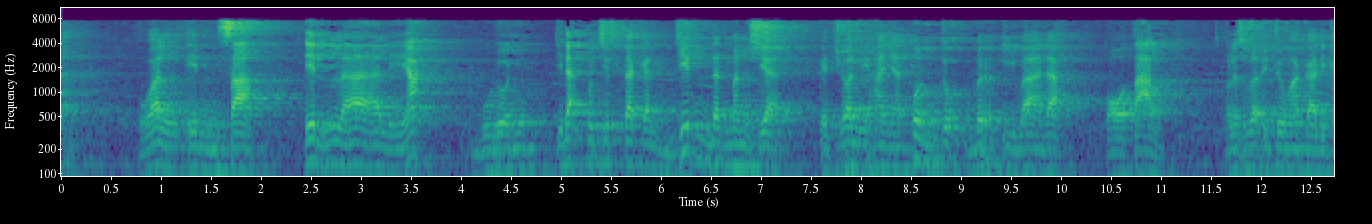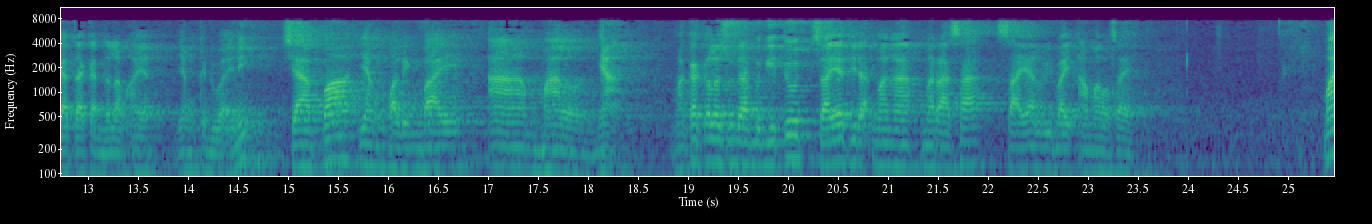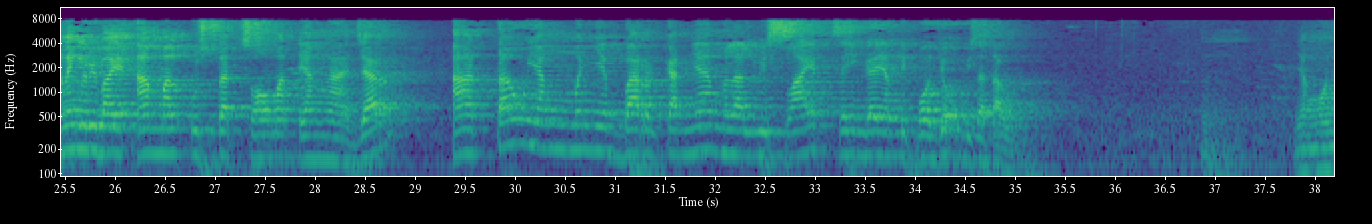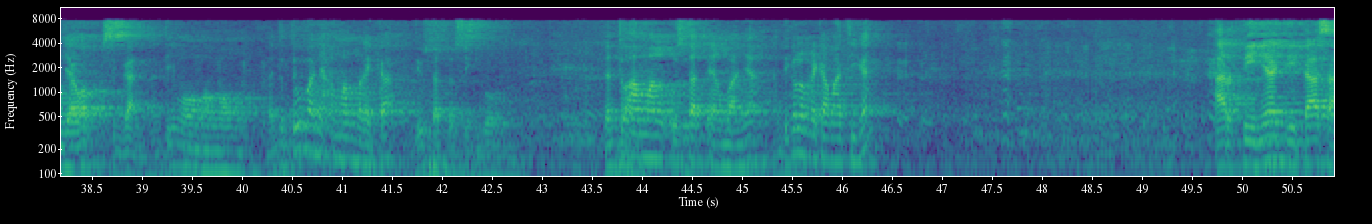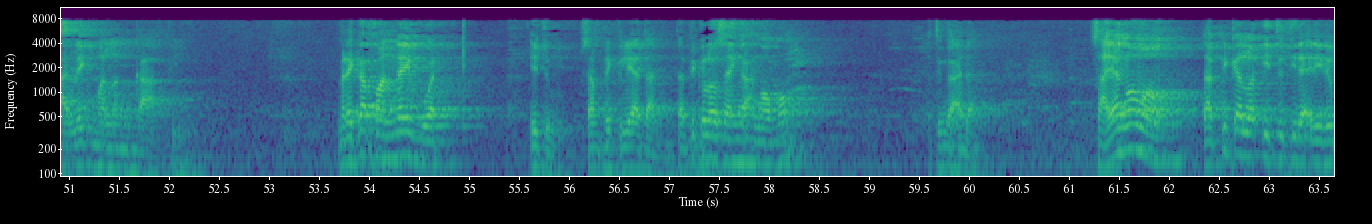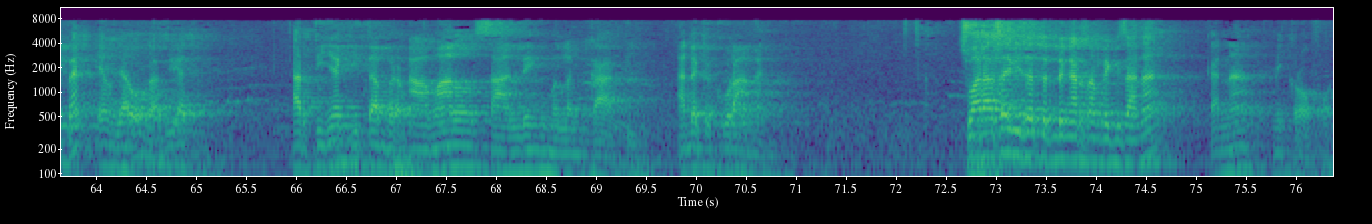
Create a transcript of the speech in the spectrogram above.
wal insa illa liya'budun. Tidak kuciptakan jin dan manusia kecuali hanya untuk beribadah total. Oleh sebab itu maka dikatakan dalam ayat yang kedua ini siapa yang paling baik amalnya. Maka kalau sudah begitu saya tidak merasa saya lebih baik amal saya. Mana yang lebih baik amal Ustadz Somad yang ngajar atau yang menyebarkannya melalui slide sehingga yang di pojok bisa tahu? Yang mau jawab segan, nanti mau ngomong. Nah, tentu banyak amal mereka, nanti Ustaz tersinggung. Tentu amal Ustaz yang banyak, nanti kalau mereka mati kan? Artinya kita saling melengkapi. Mereka pandai buat itu sampai kelihatan. Tapi kalau saya nggak ngomong, itu nggak ada. Saya ngomong, tapi kalau itu tidak dihidupkan, yang jauh nggak kelihatan. Artinya kita beramal saling melengkapi. Ada kekurangan. Suara saya bisa terdengar sampai ke sana karena mikrofon.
